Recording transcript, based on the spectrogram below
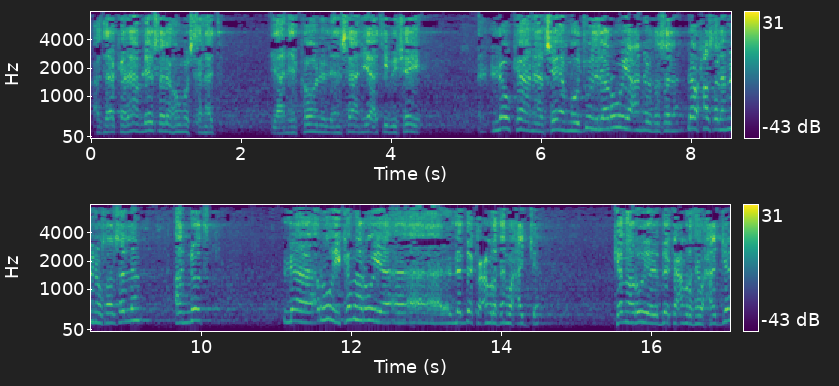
هذا كلام ليس له مستند. يعني كون الإنسان يأتي بشيء لو كان شيء موجود لروي عن النبي صلى الله عليه وسلم لو حصل منه صلى الله عليه وسلم النطق لا روي كما روي آه، آه، لبيك عمرة وحجة. كما روي لبيك عمرة وحجة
